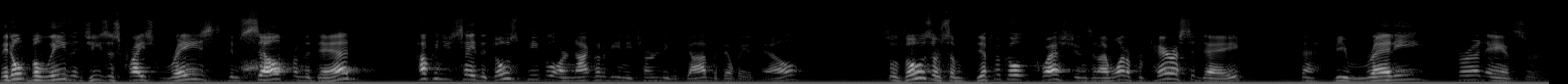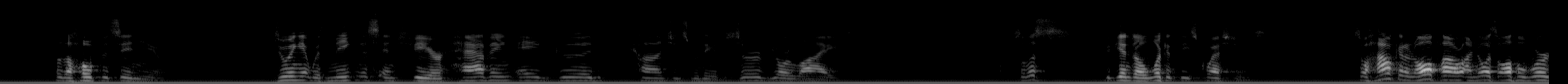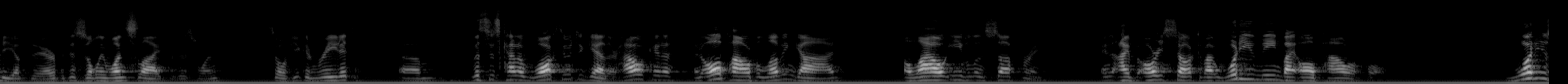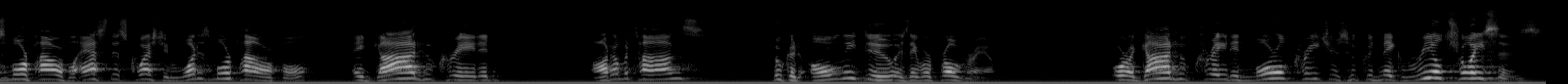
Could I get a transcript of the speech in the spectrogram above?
They don't believe that Jesus Christ raised himself from the dead. How can you say that those people are not going to be in eternity with God, but they'll be in hell? So, those are some difficult questions, and I want to prepare us today to be ready for an answer for the hope that's in you. Doing it with meekness and fear, having a good conscience when they observe your life. So, let's begin to look at these questions. So, how can an all power, I know it's awful wordy up there, but this is only one slide for this one. So, if you can read it, um, let's just kind of walk through it together. How can a, an all powerful, loving God allow evil and suffering? And I've already talked about what do you mean by all powerful? What is more powerful? Ask this question What is more powerful? A God who created automatons who could only do as they were programmed, or a God who created moral creatures who could make real choices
